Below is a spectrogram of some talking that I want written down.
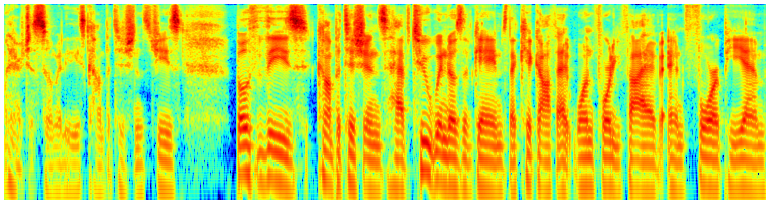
There are just so many of these competitions. Geez. Both of these competitions have two windows of games that kick off at 1:45 and 4 p.m.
